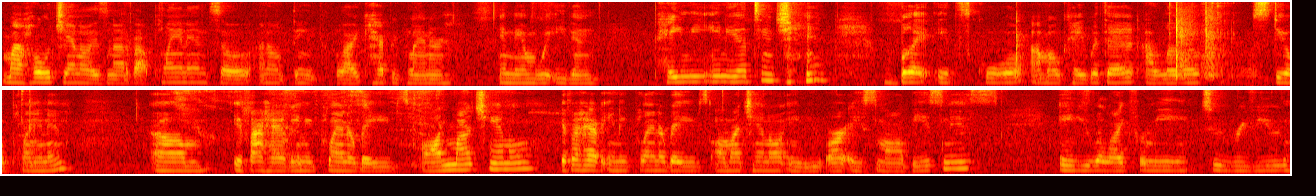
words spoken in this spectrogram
my whole channel is not about planning, so I don't think like Happy Planner and them would even pay me any attention. but it's cool. I'm okay with that. I love still planning um, if I have any planner babes on my channel. If I have any planner babes on my channel and you are a small business and you would like for me to review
